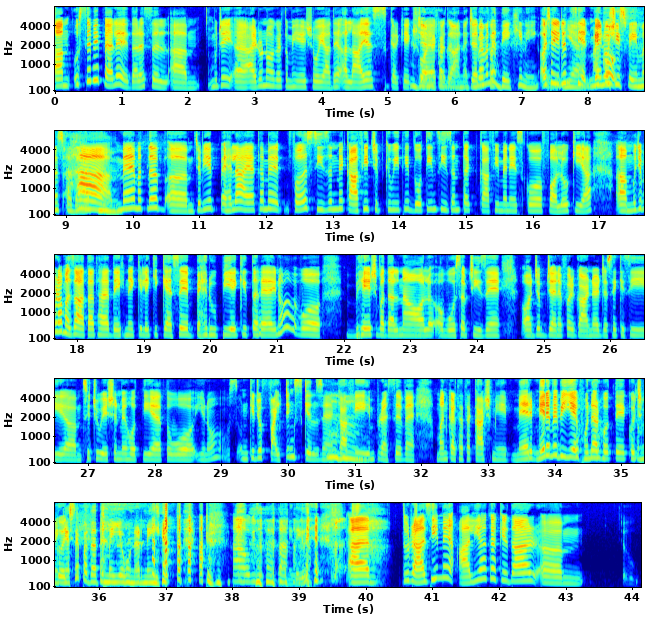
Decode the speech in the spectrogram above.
Um, उससे भी पहले दरअसल um, मुझे आई डोंट नो अगर तुम्हें ये शो याद है अलायस करके एक शो आया जेनिफर करता गार्नर की। मैं- मैंने देखी नहीं। अच्छा see it I मेरे know को- she's famous for that. हाँ हम्म। मैं मतलब जब ये पहला आया था मैं फ़र्स्ट सीज़न में काफ़ी चिपकी हुई थी। दो तीन सीज़न तक काफ़ी मैंने इसको फॉलो किया। अम, मुझे बड़ा मज़ा आता था देखने के लिए कि कैसे बहरूपिए की तरह यू नो वो भेष बदलना और और वो सब चीज़ें। और जब जेनिफर गार्नर जैसे किसी सिचुएशन uh, में होती है तो वो यू you नो know, उनकी जो फाइटिंग स्किल्स हैं काफ़ी इम्प्रेसिव हैं। मन करता था काश में मेरे मेरे में भी ये हुनर होते कुछ तुम्हें कुछ। कैसे पता तुम्हें ये हुनर नहीं है? हाँ वो भी पता नहीं देखते। uh, तो राज़ी में आलिया का किरदार अम,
